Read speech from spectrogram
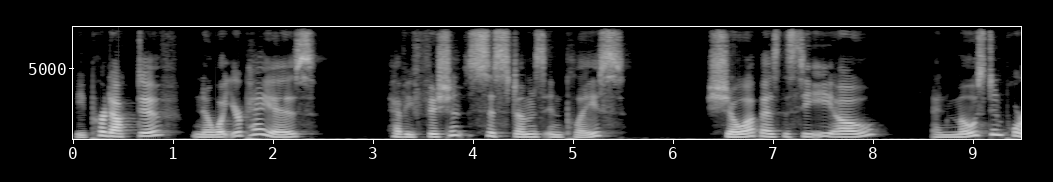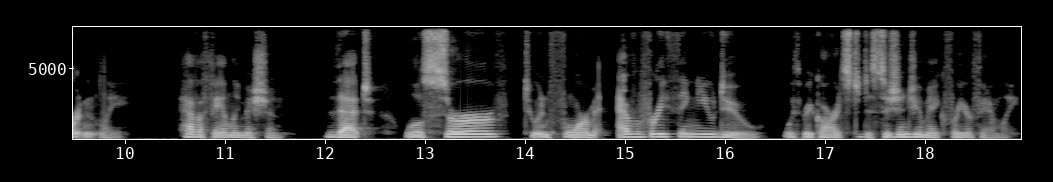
be productive, know what your pay is, have efficient systems in place, show up as the CEO, and most importantly, have a family mission that will serve to inform everything you do with regards to decisions you make for your family.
